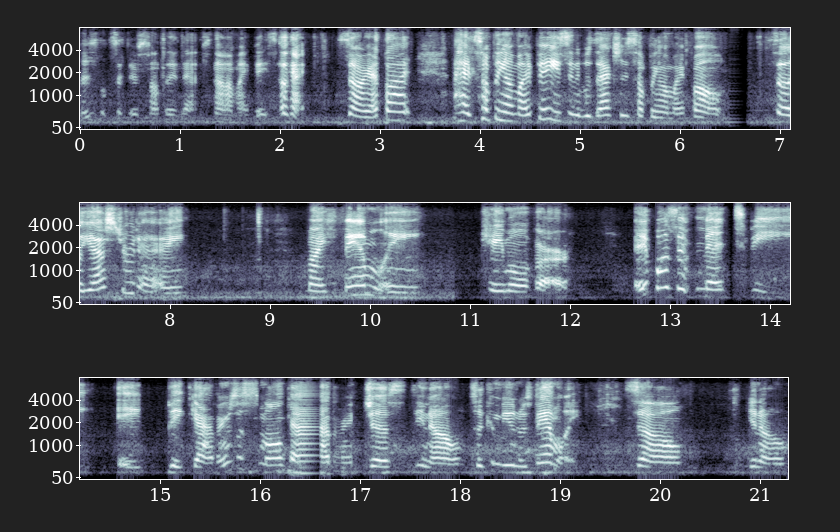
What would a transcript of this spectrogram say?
This looks like there's something that's not on my face. Okay, sorry. I thought I had something on my face and it was actually something on my phone. So, yesterday, my family came over. It wasn't meant to be a big gathering, it was a small gathering, just, you know, to commune with family. So, you know,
